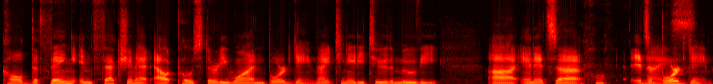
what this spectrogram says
called The Thing Infection at Outpost 31 board game, 1982, the movie. Uh, and it's, uh, it's nice. a board game.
